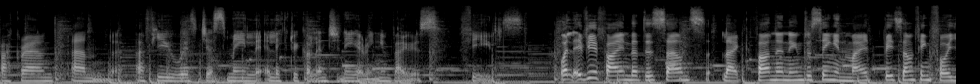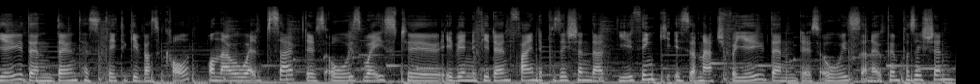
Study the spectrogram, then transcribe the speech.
background, and a few with just mainly electrical engineering in various fields. Well, if you find that this sounds like fun and interesting and might be something for you, then don't hesitate to give us a call. On our website, there's always ways to, even if you don't find a position that you think is a match for you, then there's always an open position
